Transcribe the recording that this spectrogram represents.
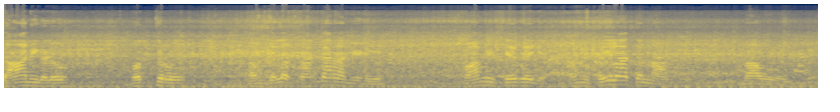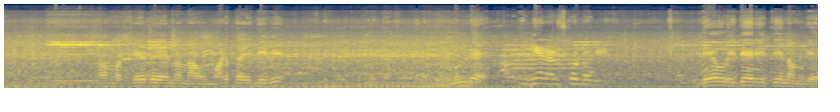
ದಾನಿಗಳು ಭಕ್ತರು ನಮಗೆಲ್ಲ ಸಹಕಾರ ನೀಡಿ ಸ್ವಾಮಿ ಸೇವೆಗೆ ನಮ್ಮ ಕೈಲಾದ್ದನ್ನು ನಾವು ನಮ್ಮ ಸೇವೆಯನ್ನು ನಾವು ಮಾಡ್ತಾ ಇದ್ದೀವಿ. ಮುಂದೆ ಹಿಂಗೆ ನಡೆಸ್ಕೊಂಡು ಹೋಗಿ ದೇವರು ಇದೇ ರೀತಿ ನಮಗೆ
